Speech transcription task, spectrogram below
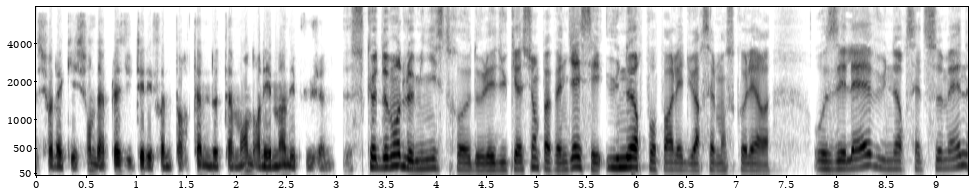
sur la question de la place du téléphone portable, notamment dans les mains des plus jeunes. Ce que demande le ministre de l'Éducation, Papendiaï, c'est une heure pour parler du harcèlement scolaire aux élèves, une heure cette semaine.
